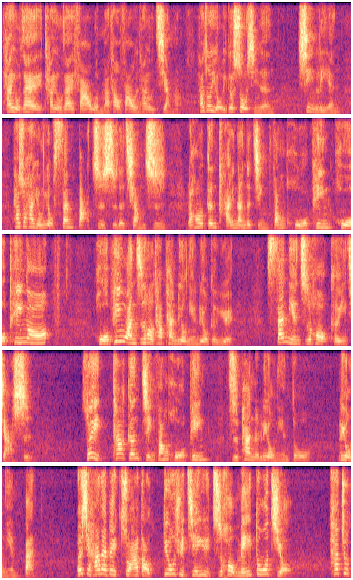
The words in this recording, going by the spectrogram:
他有在他有在发文嘛？他有发文，他有讲啊。他说有一个受刑人姓连，他说他拥有三把制式的枪支，然后跟台南的警方火拼，火拼哦，火拼完之后他判六年六个月，三年之后可以假释，所以他跟警方火拼只判了六年多，六年半，而且他在被抓到丢去监狱之后没多久，他就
